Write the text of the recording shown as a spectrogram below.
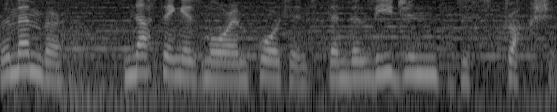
Remember, nothing is more important than the Legion's destruction.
